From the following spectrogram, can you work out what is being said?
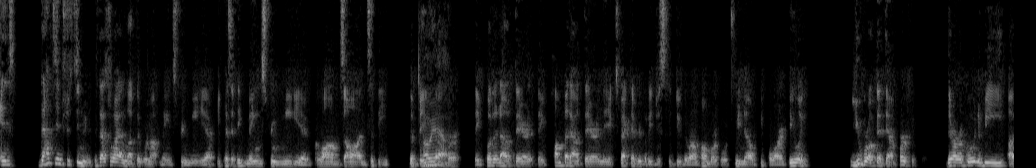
is that's interesting to me because that's why I love that we're not mainstream media because I think mainstream media gloms on to the the big oh, yeah. number. They put it out there, they pump it out there, and they expect everybody just to do their own homework, which we know people aren't doing. You broke that down perfectly. There are going to be a,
